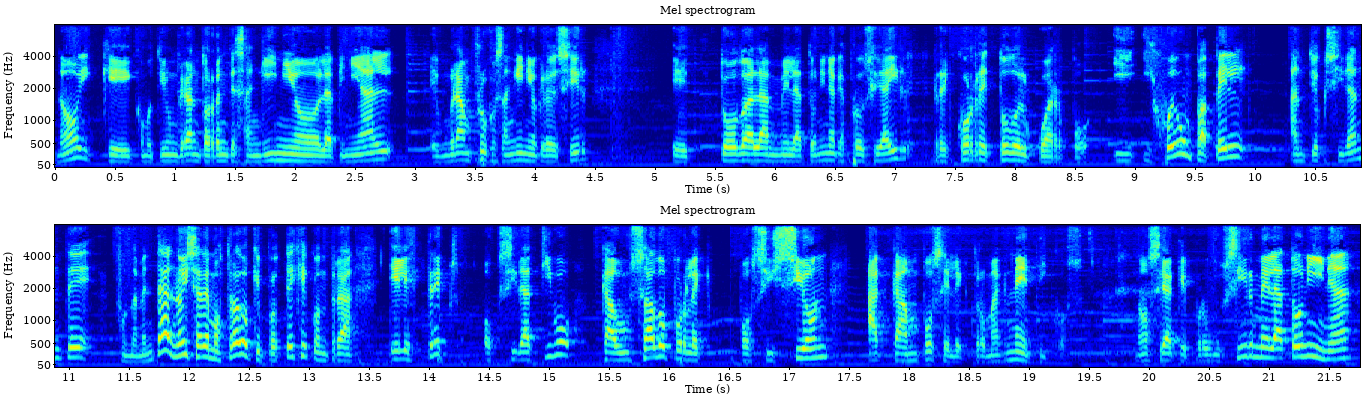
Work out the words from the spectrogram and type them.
¿no? Y que como tiene un gran torrente sanguíneo la pineal, eh, un gran flujo sanguíneo, quiero decir, eh, toda la melatonina que es producida ahí recorre todo el cuerpo y, juega un papel antioxidante fundamental, ¿no? Y se ha demostrado que protege contra el estrés oxidativo causado por la exposición a campos electromagnéticos. ¿no? O sea que producir melatonina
